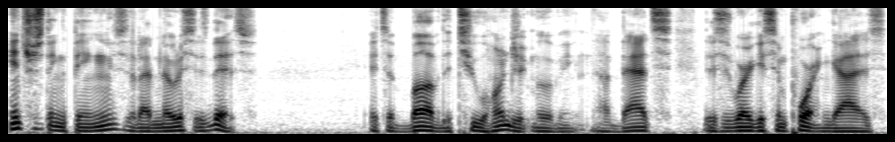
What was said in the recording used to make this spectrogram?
interesting things that I've noticed is this. It's above the 200 moving. Now that's this is where it gets important, guys.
